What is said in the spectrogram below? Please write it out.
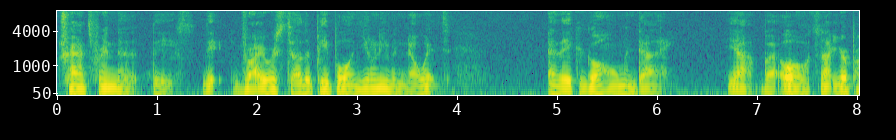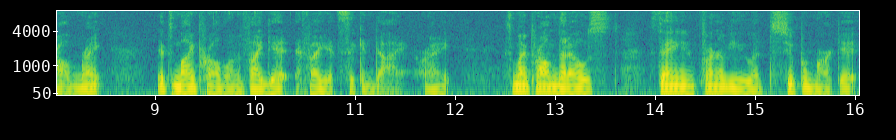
transferring the, the, the virus to other people and you don't even know it, and they could go home and die. Yeah, but oh, it's not your problem, right? It's my problem if I get if I get sick and die, right? It's my problem that I was standing in front of you at the supermarket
